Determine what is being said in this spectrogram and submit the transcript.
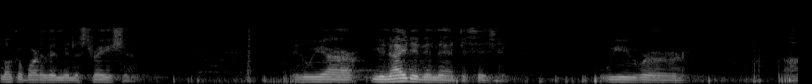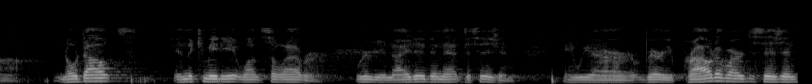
local board of administration. And we are united in that decision we were uh, no doubts in the committee whatsoever. We're united in that decision, and we are very proud of our decision,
